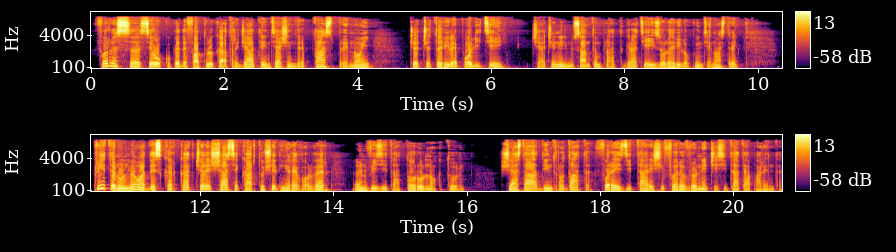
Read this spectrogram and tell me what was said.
Fără să se ocupe de faptul că atrăgea atenția și îndrepta spre noi cercetările poliției, ceea ce nici nu s-a întâmplat grație izolării locuinței noastre, prietenul meu a descărcat cele șase cartușe din revolver în vizitatorul nocturn. Și asta dintr-o dată, fără ezitare și fără vreo necesitate aparentă.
